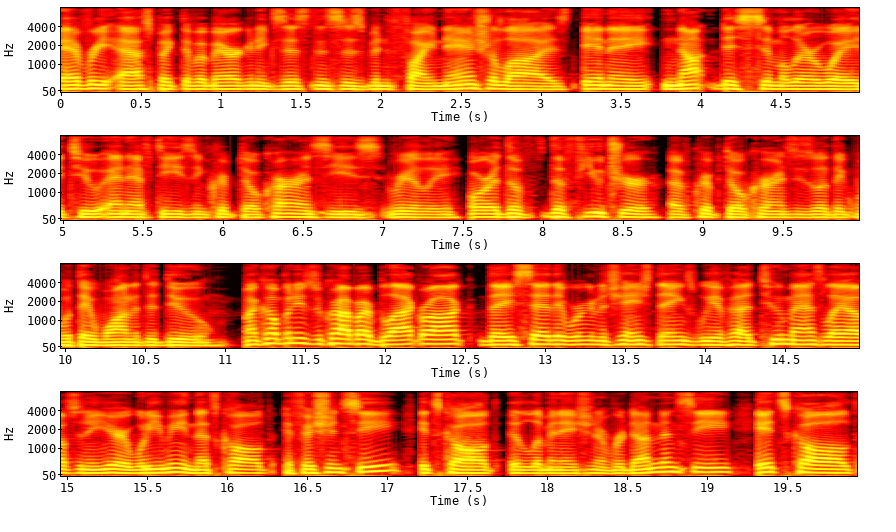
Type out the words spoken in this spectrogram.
every aspect of American existence has been financialized in a not dissimilar way to NFTs and cryptocurrencies, really, or the, the future of cryptocurrencies, they, what they wanted to do. My company was acquired by BlackRock. They said they were going to change things. We have had two mass layoffs in a year. What do you mean? That's called efficiency. It's called elimination of redundancy. It's called,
